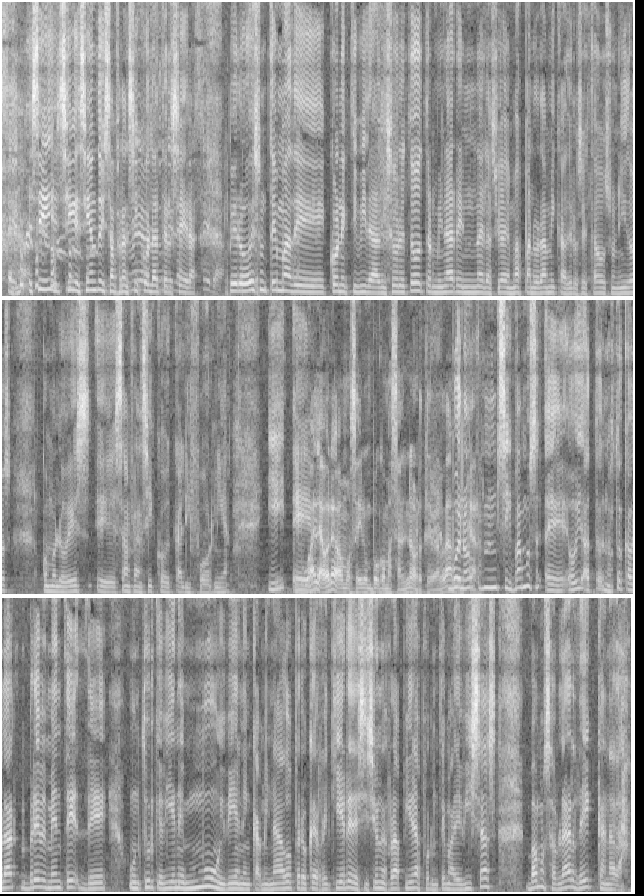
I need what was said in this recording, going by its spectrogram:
sí, sigue siendo y San Francisco la tercera. Pero es un tema de conectividad y sobre todo terminar en una de las ciudades más panorámicas de los Estados Unidos, como lo es eh, San Francisco de California. Y, Igual eh, ahora vamos a ir un poco más al norte, ¿verdad? Bueno, mm, sí, vamos, eh, hoy nos toca hablar brevemente de un tour que viene muy bien encaminado, pero que requiere decisiones rápidas por un tema de visas. Vamos a hablar de Canadá.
